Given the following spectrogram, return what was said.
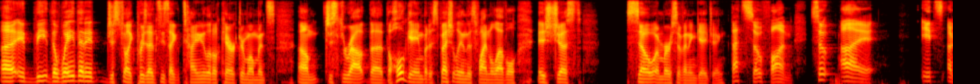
uh, it, the the way that it just like presents these like tiny little character moments um, just throughout the the whole game, but especially in this final level, is just so immersive and engaging. That's so fun. So, uh, it's a,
